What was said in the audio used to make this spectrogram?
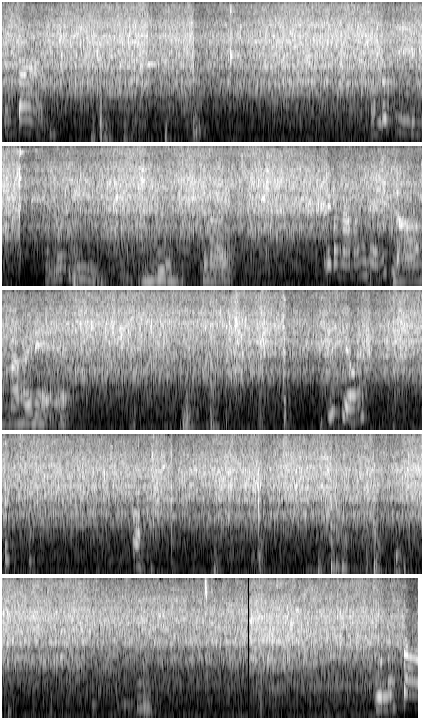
น้ำตาลแล้วก็ตี ผมก็พี่ อืมใช่ไหมเล็กน้ำมาให้ไหนน้ำมาให้แหน่นิดเดียวนะอะคุณน้ำเต้า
